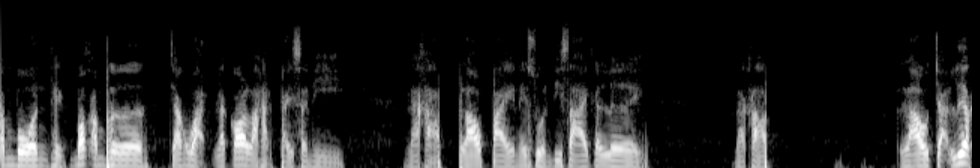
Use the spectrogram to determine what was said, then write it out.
ตำบล text box อำเภอจังหวัด แล้วก็รหัสไปรษณีย์นะครับ เราไปในส่วนดีไซน์กันเลยนะครับ เราจะเลือก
